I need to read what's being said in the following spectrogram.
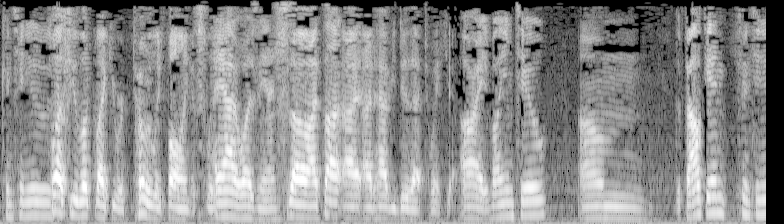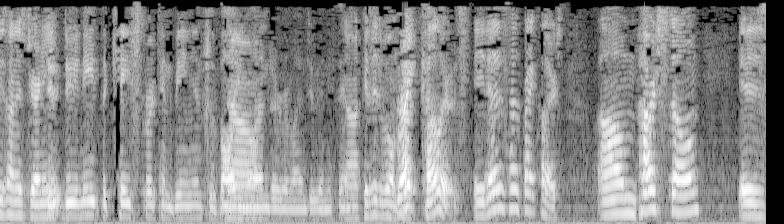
continues. Plus, you looked like you were totally falling asleep. Yeah, I was, man. So I thought I, I'd have you do that to wake you up. Alright, Volume 2. Um, the Falcon continues on his journey. Do, do you need the case for convenience of Volume No. 1 to remind you of anything? No, because it won't. Bright colors. It does have bright colors. Um, Power Stone is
